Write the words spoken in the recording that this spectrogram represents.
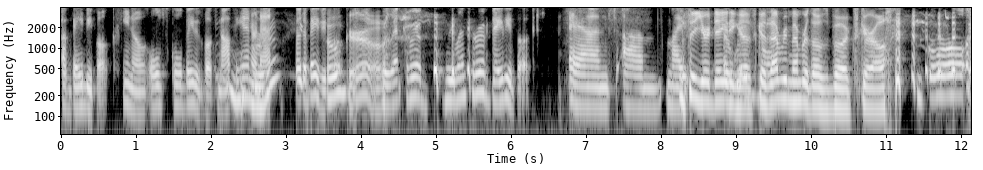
a baby book, you know, old school baby book, not the internet, Really? but a baby Oh, book. We girl. went through a we went through a baby book, and um, my See, you're dating us because I remember those books, girl. girl.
